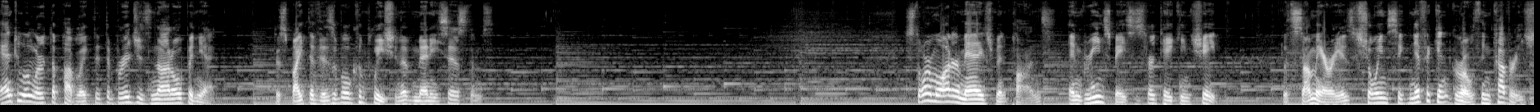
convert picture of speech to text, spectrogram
and to alert the public that the bridge is not open yet, despite the visible completion of many systems. Stormwater management ponds and green spaces are taking shape, with some areas showing significant growth in coverage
